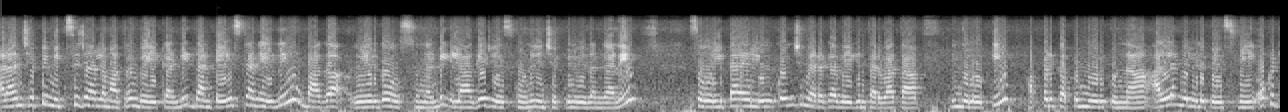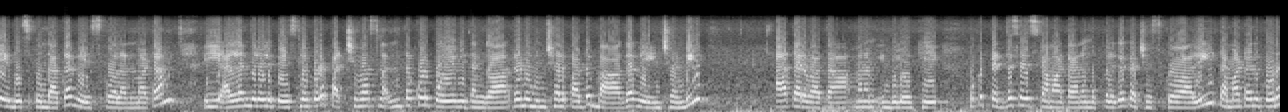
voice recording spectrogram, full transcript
అలా అని చెప్పి మిక్సీ జార్లో మాత్రం వేయకండి. దాని టేస్ట్ అనేది బాగా వేరుగా వస్తుందండి. ఇలాగే చేసుకోండి నేను చెప్పిన విధంగానే. సో ఉల్లిపాయలు కొంచెం ఎర్రగా వేగిన తర్వాత ఇందులోకి అప్పటికప్పుడు నూరుకున్న అల్లం వెల్లుల్లి పేస్ట్ని ఒక టేబుల్ స్పూన్ దాకా వేసుకోవాలన్నమాట. ఈ అల్లం వెల్లుల్లి పేస్ట్లో కూడా పచ్చివాసన అంతా కూడా పోయే విధంగా రెండు నిమిషాల పాటు బాగా వేయించండి. ఆ తర్వాత మనం ఇందులోకి ఒక పెద్ద సైజ్ టమాటాను ముక్కలుగా కట్ చేసుకోవాలి. టమాటాను కూడా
